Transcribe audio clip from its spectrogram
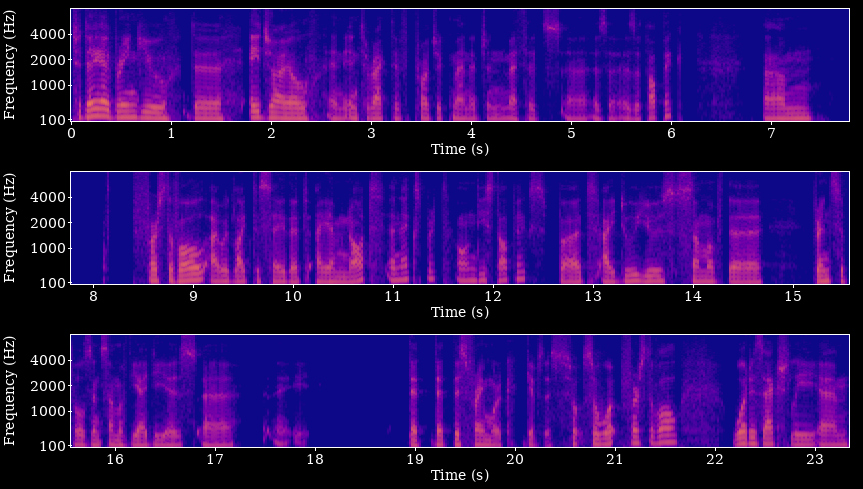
today I bring you the agile and interactive project management methods uh, as, a, as a topic. Um, first of all, I would like to say that I am not an expert on these topics, but I do use some of the principles and some of the ideas uh, that, that this framework gives us. So, so what, first of all, what is actually um,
